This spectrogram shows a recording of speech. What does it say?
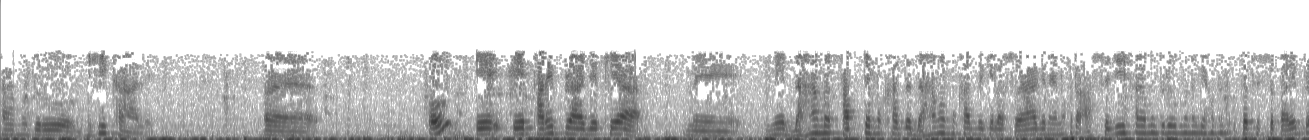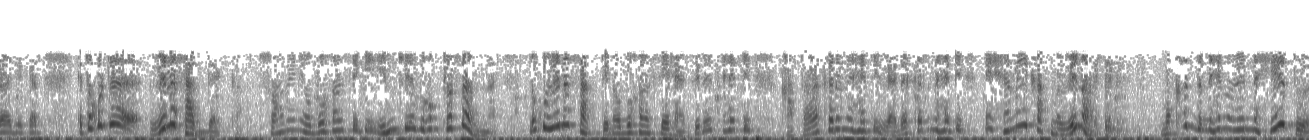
හාමුදුරුවෝ ගිහි කාලේ ඔව් ඒ ඒ පරිබ්‍රාජකයා මේ මේ ධහම සත්‍ය මොකද්ද ධහම මොකද්ද කියලා සොයාගෙන යනකොට අස්සජී හාමුදුරුවෝ ගැහුණ උපතිස්ස පරිබ්‍රාජකයන්. එතකොට වෙනසක් දැක්කා. ස්වාමීනි ඔබ වහන්සේගේ ඉන්ද්‍රිය බොහොම ප්‍රසන්නයි. ලොකු වෙනසක් තියෙනවා. ඔබ වහන්සේ හැසිරෙන හැටි කතා කරන හැටි වැඩ කරන හැටි මේ හැම එකක්ම වෙනස්. මොකද්ද මෙහෙම වෙන්න හේතුව?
